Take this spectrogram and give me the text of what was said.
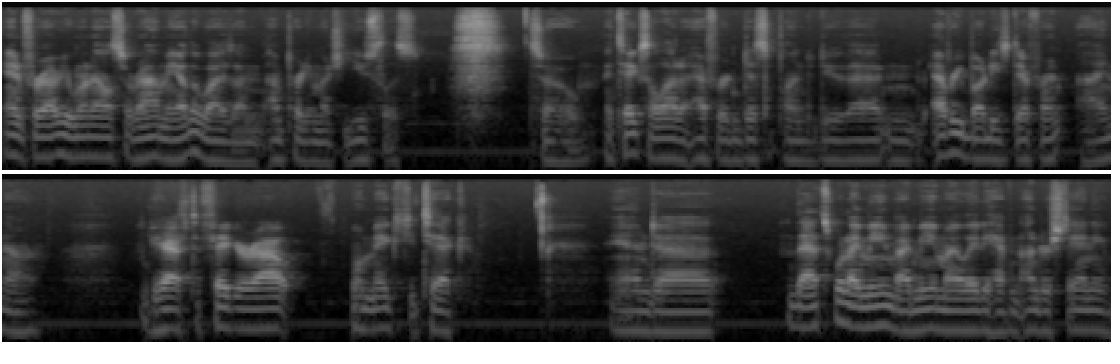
and for everyone else around me. Otherwise, I'm I'm pretty much useless. So it takes a lot of effort and discipline to do that, and everybody's different. I know. You have to figure out what makes you tick, and uh, that's what I mean by me and my lady have an understanding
